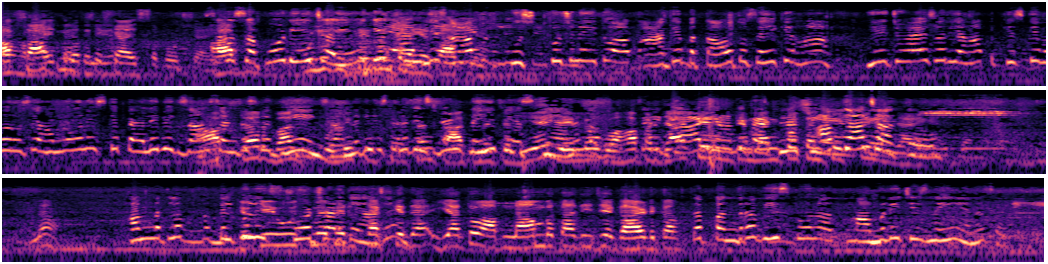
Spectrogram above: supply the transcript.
आप साथ में क्या सपोर्ट चाहिए? सपोर्ट ये चाहिए कि एटलीस्ट आप कुछ कुछ नहीं तो आप आगे बताओ तो सही कि हाँ ये जो है सर यहाँ पर किसके भरोसे? हम लोगों ने इसके पहले भी एग्ज़ाम सेंटर पे दिए एग्ज़ाम लेकिन इस तरह के इंसिडेंट नहीं फेस किए हैं लोग वहाँ पर जाके उनके मन को आप क्या चाहते हो? हम मतलब बिल्कुल छोड़ छाड़ के यहाँ या तो आप नाम बता दीजिए गार्ड का। सर पंद्रह बीस फ़ोन मामूली चीज़ नहीं है ना सर।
